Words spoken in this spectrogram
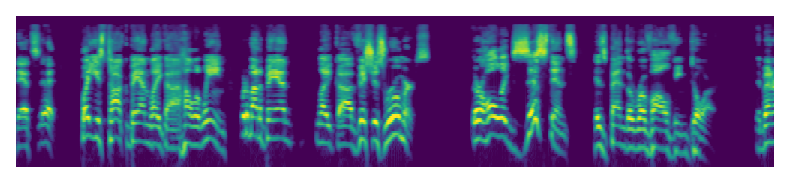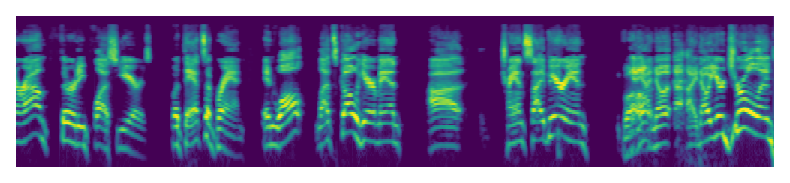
that's it. But you talk a band like uh, Helloween. What about a band like uh, Vicious Rumors? Their whole existence has been the revolving door. They've been around 30 plus years, but that's a brand. And Walt, let's go here, man. Uh, Trans Siberian. Well- yeah, I know. I know you're drooling.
